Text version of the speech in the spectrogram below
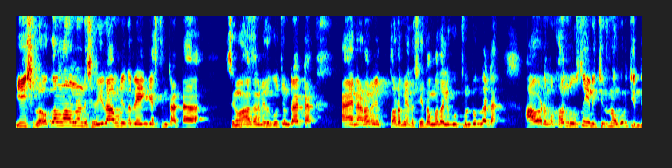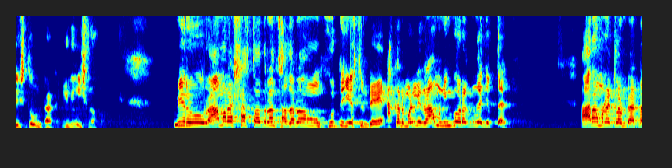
ఈ శ్లోకంలో నుండి శ్రీరామచంద్రుడు ఏం చేస్తుంటాట? సింహాసనం మీద కూర్చుంటాట. ఆయన అడవి తొడ మీద సీతమ్మ తల్లి కూర్చుంటుందట. ఆవిడ ముఖం చూస్తూ ఈయన చిరునవ్వులు చిందిస్తూ ఉంటాడు ఇది ఈ శ్లోకం. మీరు రామరక్ష స్తోత్రం చదవడం పూర్తి చేస్తుంటే అక్కడ మళ్ళీ రాముడు ఇంకో రకంగా చెప్తాడు. ఆరాముడు ఎట్లా ఉంటాట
